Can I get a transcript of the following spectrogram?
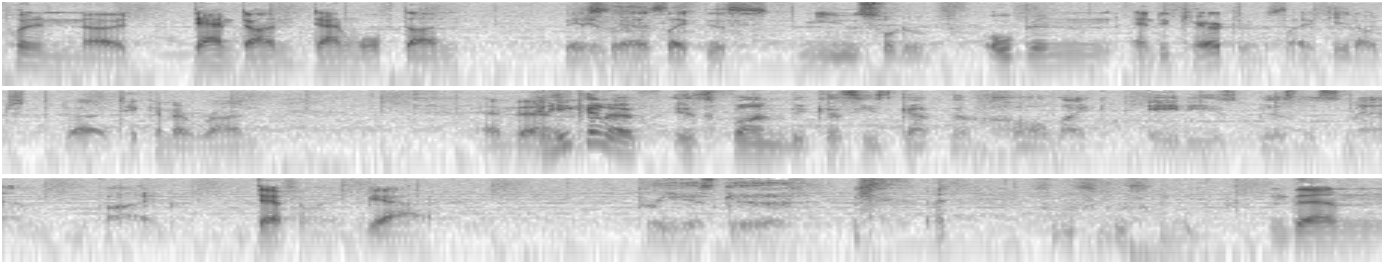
put in uh, Dan Dunn, Dan Wolf Dunn, basically as like this new sort of open-ended character. It's like you know, just uh, take him and run. And then And he kind of is fun because he's got the whole like '80s businessman vibe. definitely, yeah. Greed is good. Then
